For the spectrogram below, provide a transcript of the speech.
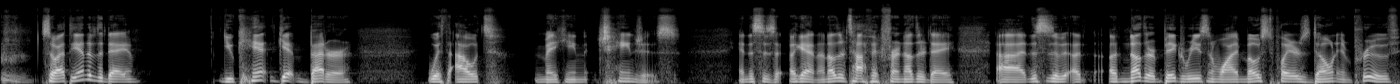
so at the end of the day, you can't get better without making changes. And this is again another topic for another day. Uh, this is a, a, another big reason why most players don't improve,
